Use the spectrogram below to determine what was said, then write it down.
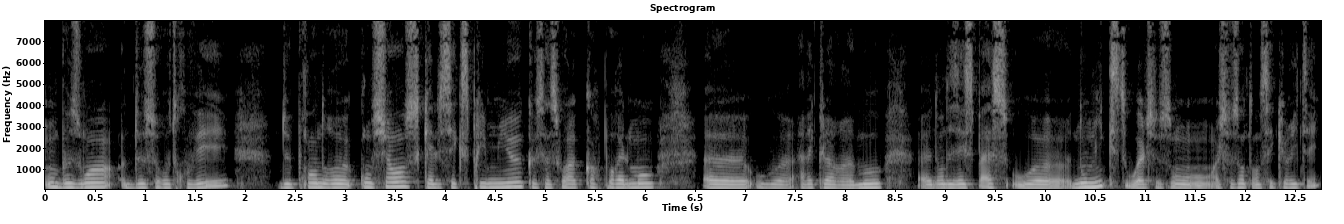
ont besoin de se retrouver, de prendre conscience qu'elles s'expriment mieux, que ça soit corporellement euh, ou euh, avec leurs euh, mots, dans des espaces où, non mixtes où elles se, sont, elles se sentent en sécurité.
